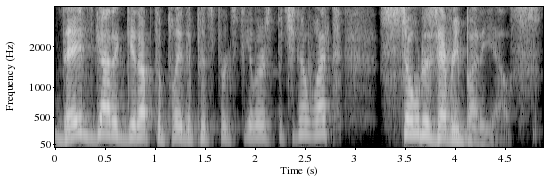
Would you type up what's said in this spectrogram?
they've got to get up to play the Pittsburgh Steelers, but you know what? So does everybody else.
